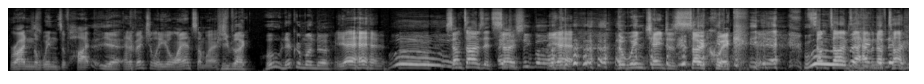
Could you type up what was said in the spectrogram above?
riding the winds of hype, Yeah. and eventually you'll land somewhere. Because you'd be like, whoa, Necromunda. Yeah. Woo. Sometimes it's so Age of Sigmar. yeah. The wind changes so quick. yeah. Sometimes I have enough time.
